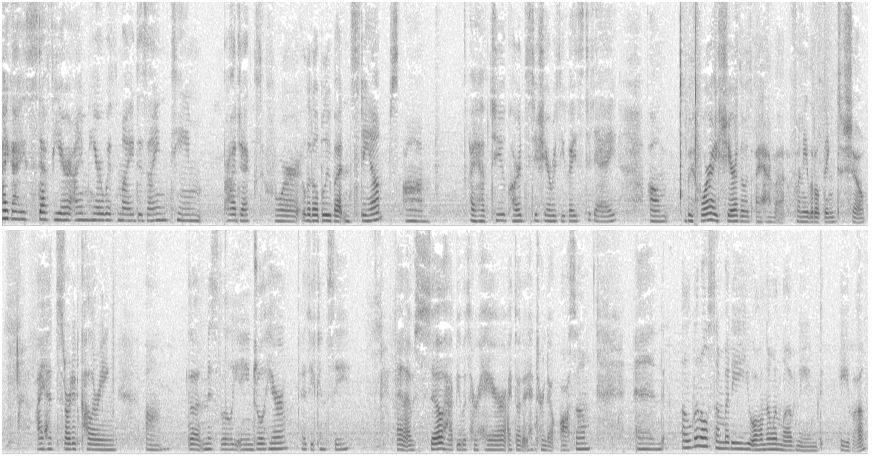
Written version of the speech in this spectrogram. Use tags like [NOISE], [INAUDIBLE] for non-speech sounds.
Hi guys, Steph here. I'm here with my design team projects for Little Blue Button stamps. Um, I have two cards to share with you guys today. Um, before I share those, I have a funny little thing to show. I had started coloring um, the Miss Lily Angel here, as you can see. And I was so happy with her hair. I thought it had turned out awesome. And a little somebody you all know and love named Ava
